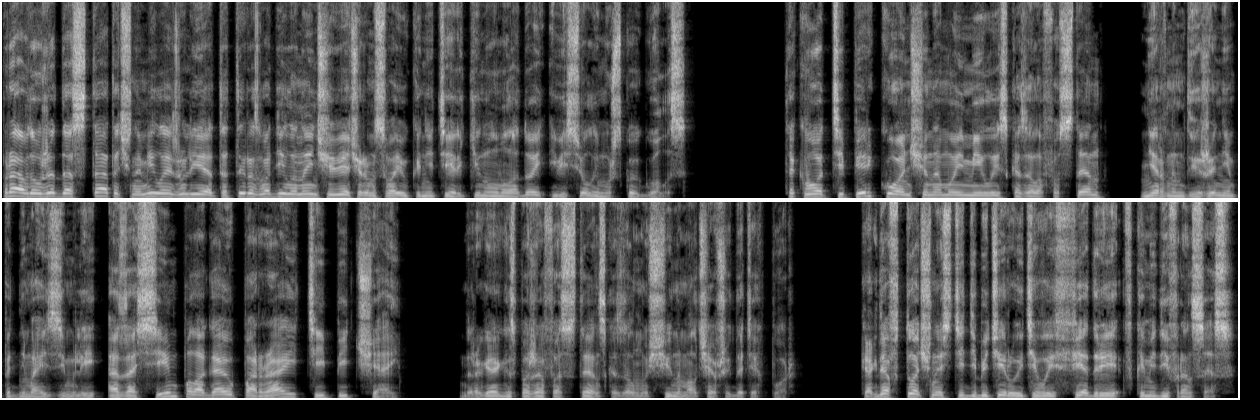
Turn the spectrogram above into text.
«Правда, уже достаточно, милая Жульетта, ты разводила нынче вечером свою канитель», кинул молодой и веселый мужской голос. «Так вот, теперь кончено, мой милый», — сказала Фостен, нервным движением поднимаясь с земли, «а за сим, полагаю, пора идти пить чай». «Дорогая госпожа Фостен», — сказал мужчина, молчавший до тех пор, «когда в точности дебютируете вы в Федре в комедии «Францесс»?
